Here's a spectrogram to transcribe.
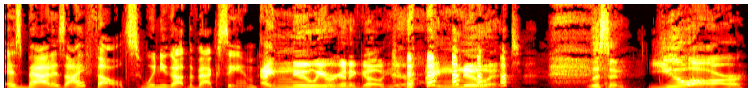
as bad as I felt when you got the vaccine." I knew we were going to go here. I knew it. Listen, you are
